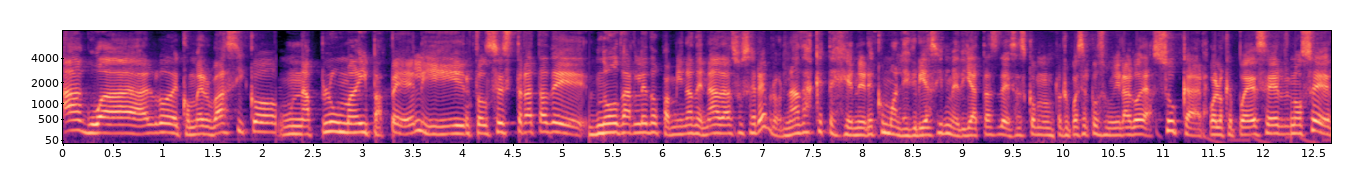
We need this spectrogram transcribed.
agua, algo de comer básico, una pluma y papel. Y entonces trata de no darle dopamina de nada a su cerebro, nada que te genere como alegrías inmediatas de esas, como lo que puede ser consumir algo de azúcar o lo que puede ser, no sé,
